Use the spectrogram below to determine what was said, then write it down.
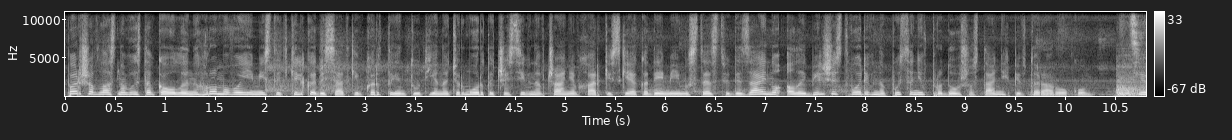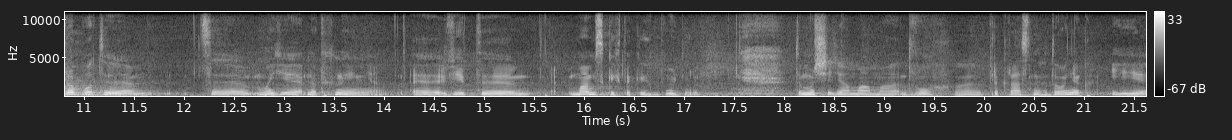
Перша власна виставка Олени Громової містить кілька десятків картин. Тут є натюрморти часів навчання в Харківській академії мистецтв і дизайну, але більшість творів написані впродовж останніх півтора року. Ці роботи це моє натхнення е, від е, мамських таких буднів. Тому що я мама двох е, прекрасних доньок, і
